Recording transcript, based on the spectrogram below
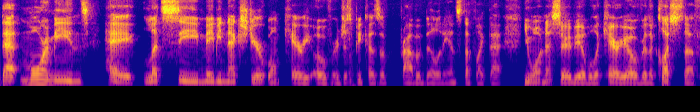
That more means, hey, let's see, maybe next year it won't carry over just because of probability and stuff like that. You won't necessarily be able to carry over the clutch stuff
